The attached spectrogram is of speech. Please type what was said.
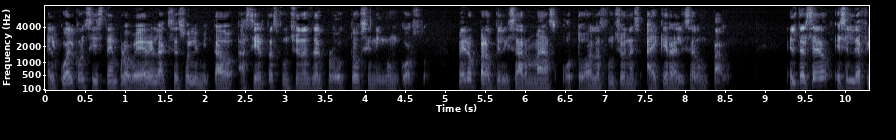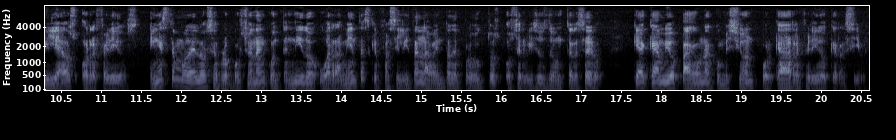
el cual consiste en proveer el acceso limitado a ciertas funciones del producto sin ningún costo, pero para utilizar más o todas las funciones hay que realizar un pago. El tercero es el de afiliados o referidos. En este modelo se proporcionan contenido o herramientas que facilitan la venta de productos o servicios de un tercero, que a cambio paga una comisión por cada referido que recibe.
